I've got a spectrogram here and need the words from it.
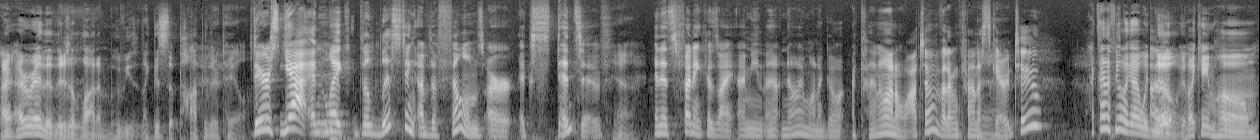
I, I read that there's a lot of movies. Like, this is a popular tale. There's yeah, and like the listing of the films are extensive. Yeah. And it's funny because I, I mean, uh, now I want to go. I kind of want to watch them, but I'm kind of scared to. I kind of feel like I would know. If I came home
